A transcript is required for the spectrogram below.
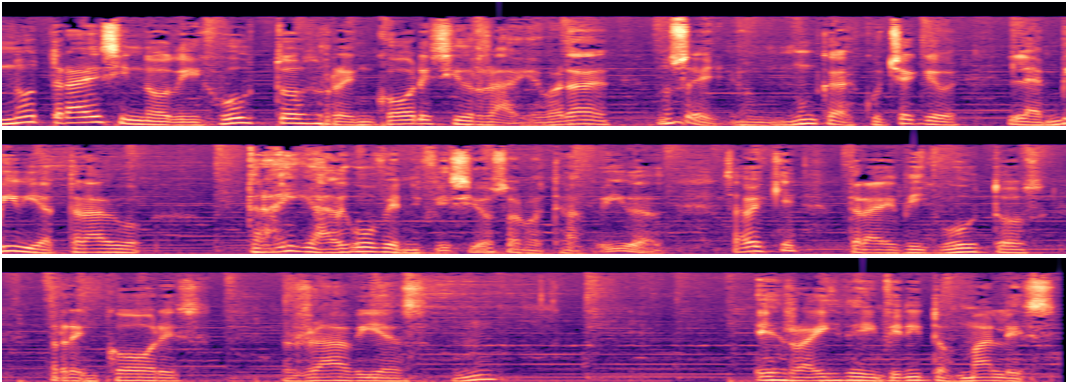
no trae sino disgustos, rencores y rabia, ¿verdad? No sé, nunca escuché que la envidia traiga algo beneficioso a nuestras vidas. ¿Sabes qué? Trae disgustos, rencores, rabias. Es raíz de infinitos males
